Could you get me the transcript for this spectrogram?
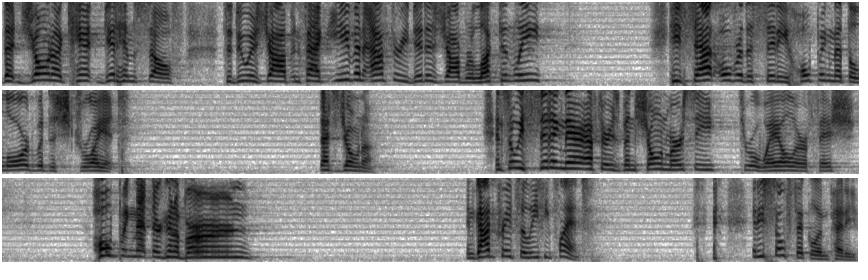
that Jonah can't get himself to do his job. In fact, even after he did his job reluctantly, he sat over the city hoping that the Lord would destroy it. That's Jonah. And so he's sitting there after he's been shown mercy through a whale or a fish, hoping that they're going to burn. And God creates a leafy plant. and he's so fickle and petty.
